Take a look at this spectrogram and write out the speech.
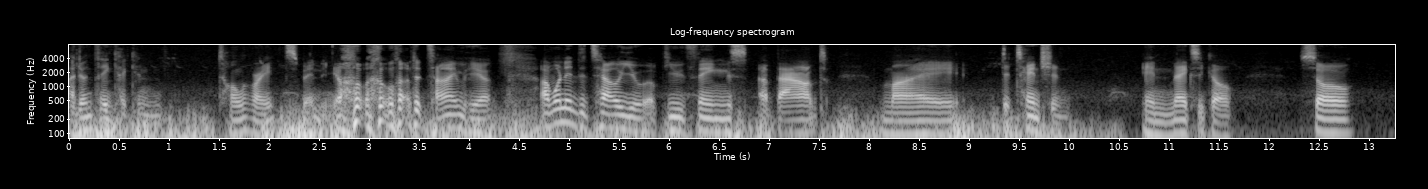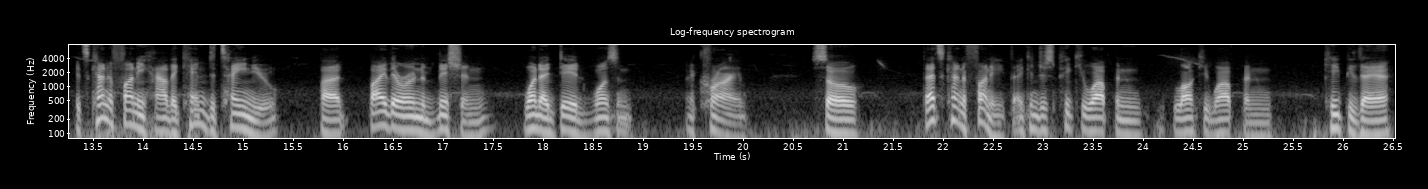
I don't think I can tolerate spending a, a lot of time here. I wanted to tell you a few things about my detention in Mexico. So it's kind of funny how they can detain you, but by their own admission, what I did wasn't a crime. So that's kind of funny. They can just pick you up and lock you up and keep you there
